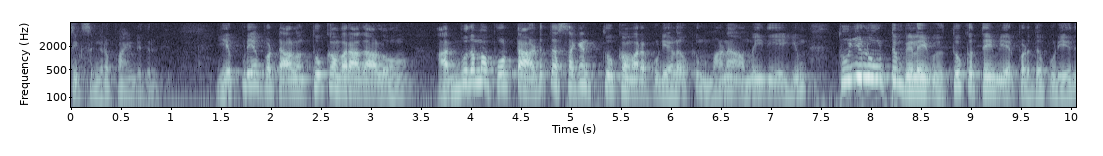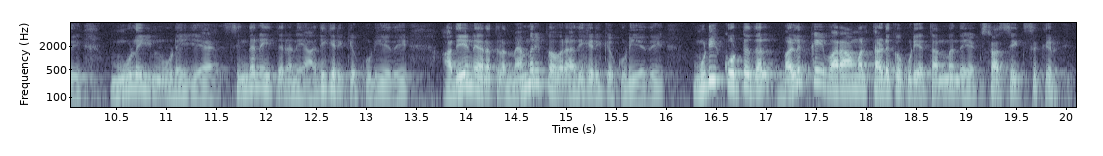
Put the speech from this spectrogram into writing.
சிக்ஸுங்கிற பாயிண்ட்டுக்கு இருக்குது எப்படியாப்பட்டாலும் தூக்கம் வராதாலும் அற்புதமாக போட்டால் அடுத்த செகண்ட் தூக்கம் வரக்கூடிய அளவுக்கு மன அமைதியையும் துயிலூட்டும் விளைவு தூக்கத்தையும் ஏற்படுத்தக்கூடியது மூளையினுடைய சிந்தனை திறனை அதிகரிக்கக்கூடியது அதே நேரத்தில் மெமரி பவரை அதிகரிக்கக்கூடியது முடி கொட்டுதல் வழுக்கை வராமல் தடுக்கக்கூடிய தன்மை இந்த எக்ஸ்ட்ரா சிக்ஸுக்கு இருக்குது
